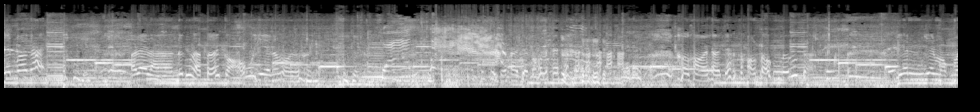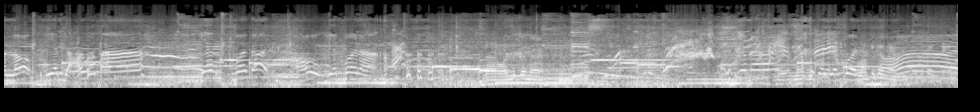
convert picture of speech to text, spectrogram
Danh bơi cái ở đây là đứng là tới cổ của danh đó mọi người. Cho hai cha con này hồi hồi cha con nó uống nước à. danh danh một mình luôn. Danh giỏi quá ta. Danh bơi coi. Ồ danh bơi nè. Nè, ngoài cái nè. danh ơi. Danh bơi nè đó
